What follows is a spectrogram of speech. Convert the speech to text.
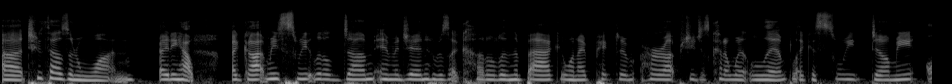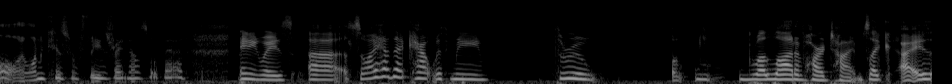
uh, 2001. Anyhow, I got me sweet little dumb Imogen who was like cuddled in the back, and when I picked him, her up, she just kind of went limp like a sweet dummy. Oh, I want to kiss her face right now so bad. Anyways, uh, so I had that cat with me through a lot of hard times. Like I,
